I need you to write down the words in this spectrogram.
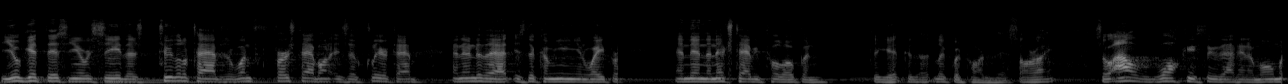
You'll get this and you'll receive, there's two little tabs. The one first tab on it is a clear tab, and under that is the communion wafer. And then the next tab you pull open to get to the liquid part of this, all right? So I'll walk you through that in a moment.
